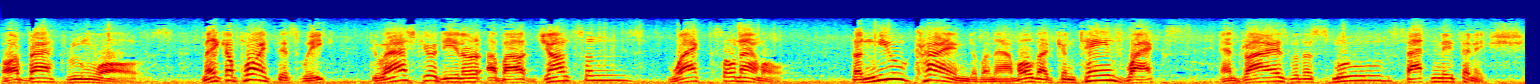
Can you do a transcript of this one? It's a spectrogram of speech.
or bathroom walls. Make a point this week to ask your dealer about Johnson's Wax Enamel, the new kind of enamel that contains wax and dries with a smooth, satiny finish.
